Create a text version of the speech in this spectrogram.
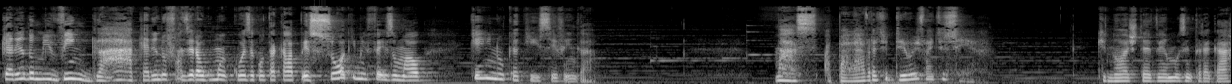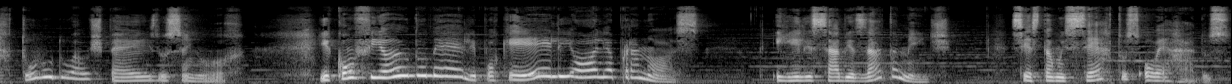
querendo me vingar, querendo fazer alguma coisa contra aquela pessoa que me fez o mal. Quem nunca quis se vingar? Mas a palavra de Deus vai dizer que nós devemos entregar tudo aos pés do Senhor e confiando nele, porque ele olha para nós e ele sabe exatamente se estamos certos ou errados.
